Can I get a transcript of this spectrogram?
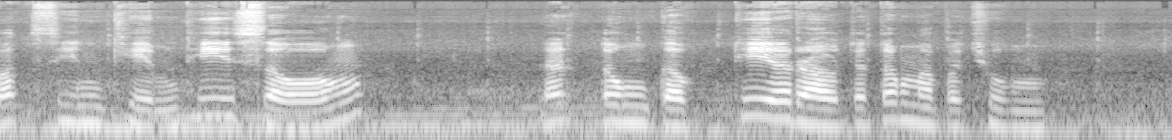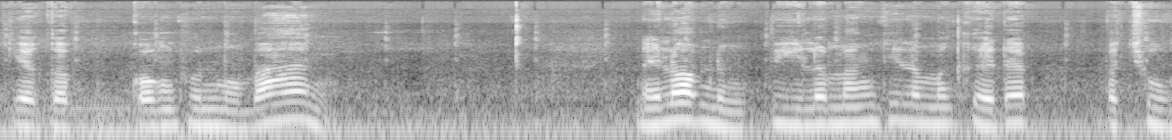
วัคซีนเข็มที่สองและตรงกับที่เราจะต้องมาประชุมเกี่ยวกับกองทุนหมู่บ้าน ในรอบหนึ่งปีแล้วมั้งที่เราไม่เคยได้ประชุม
